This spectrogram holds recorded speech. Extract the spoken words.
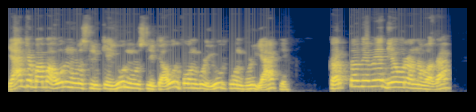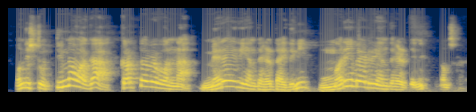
ಯಾಕೆ ಬಾಬಾ ಅವ್ರನ್ನ ಉಳಿಸ್ಲಿಕ್ಕೆ, ಇವ್ರನ್ನ ಉಳಿಸ್ಲಿಕ್ಕೆ, ಅವ್ರ ಫೋನ್ಗಳು, ಇವ್ರ ಫೋನ್ಗಳು ಯಾಕೆ? ಕರ್ತವ್ಯವೇ ದೇವರು ಅನ್ನುವಾಗ ಒಂದಿಷ್ಟು ತಿನ್ನೋವಾಗ ಕರ್ತವ್ಯವನ್ನ ಮೆರೆಯಿರಿ ಅಂತ ಹೇಳ್ತಾ ಇದ್ದೀನಿ ಮರಿಬೇಡ್ರಿ ಅಂತ ಹೇಳ್ತೀನಿ. ನಮಸ್ಕಾರ.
